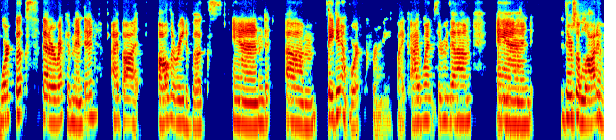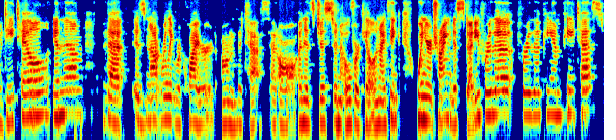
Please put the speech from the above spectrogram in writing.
workbooks that are recommended. I bought all the read books and um, they didn't work for me. Like I went through them and there's a lot of detail in them that is not really required on the test at all and it's just an overkill and i think when you're trying to study for the for the pmp test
